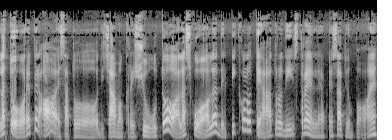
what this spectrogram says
L'attore però è stato, diciamo, cresciuto alla scuola del piccolo teatro di Streller, pensate un po', eh?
